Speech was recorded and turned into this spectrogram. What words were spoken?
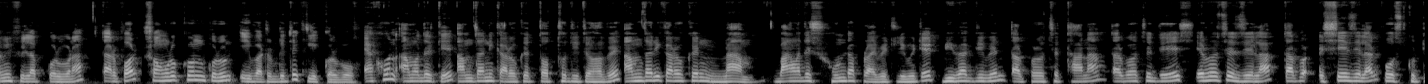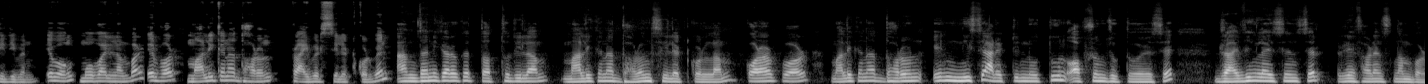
আমি ফিল আপ করব না। তারপর সংরক্ষণ করুন এই বাটনটিতে ক্লিক করব। এখন আমাদেরকে আমদানি কারকের তথ্য দিতে হবে। আমদানি কারকের নাম, বাংলাদেশ হুন্ডা প্রাইভেট লিমিটেড, বিভাগ দিবেন, তারপর হচ্ছে থানা, তারপর হচ্ছে দেশ, এরপর হচ্ছে জেলা, তারপর সে জেলার পোস্ট কোডটি দিবেন। এবং মোবাইল নাম্বার, এরপর মালিকানার ধরন প্রাইভেট সিলেক্ট করবেন। আমদানিকারকের তথ্য দিলাম, মালিকানার ধরন সিলেক্ট করলাম। করার পর মালিকানার ধরন এর নিচে আরেকটি নতুন অপশন যুক্ত হয়েছে ড্রাইভিং লাইসেন্সের রেফারেন্স নাম্বার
